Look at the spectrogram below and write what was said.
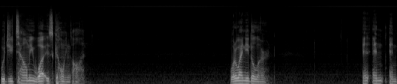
Would you tell me what is going on? What do I need to learn? And, and, and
